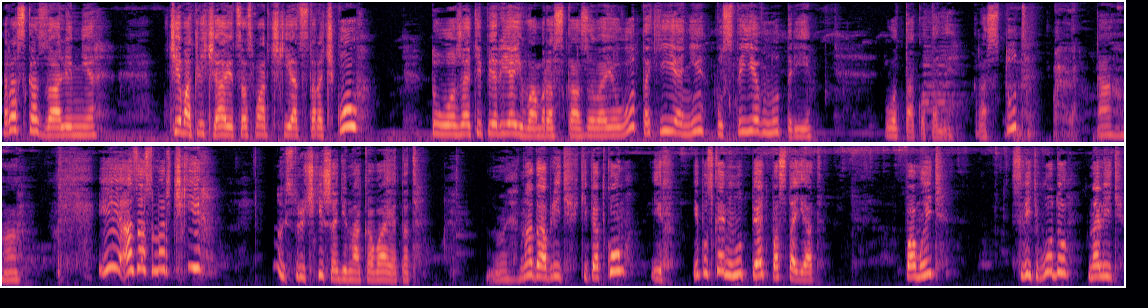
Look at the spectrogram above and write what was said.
Рассказали мне, чем отличаются сморчки от старочков. Тоже теперь я и вам рассказываю. Вот такие они пустые внутри. Вот так вот они растут. Ага. И, а за сморчки, ну и стручки ж одинаково этот. Надо облить кипятком их. И пускай минут пять постоят помыть, слить воду, налить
